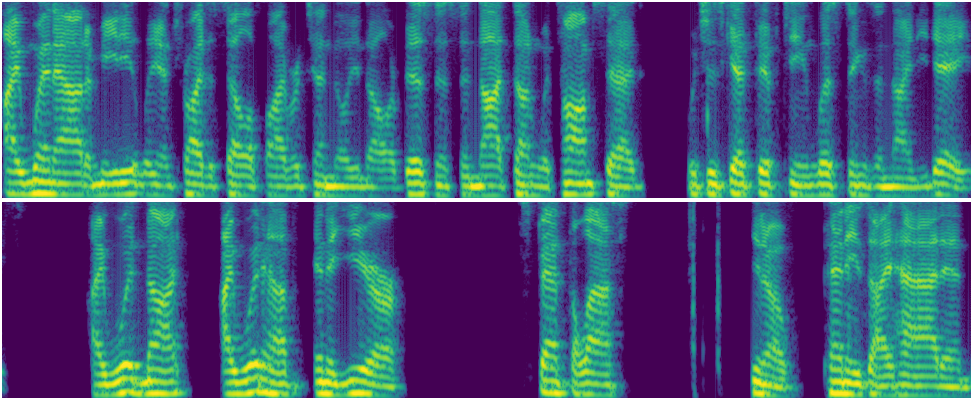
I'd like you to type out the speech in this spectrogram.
I went out immediately and tried to sell a five or ten million dollar business and not done what Tom said, which is get 15 listings in 90 days. I would not, I would have in a year spent the last, you know, pennies I had and,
